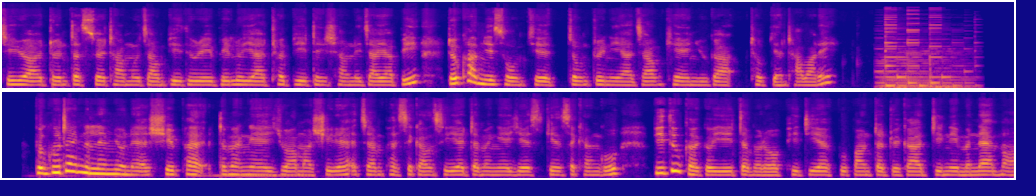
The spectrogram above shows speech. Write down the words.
ကြေးရွာအတွင်းတပ်ဆွဲထားမှုကြောင့်ပြည်သူတွေဘေးလွတ်ရာထွက်ပြေးတိမ်းရှောင်နေကြရပြီးဒုက္ခမြေဆုံးဖြစ်ကြုံတွေ့နေရကြောင်း KNU ကထုတ်ပြန်ထားပါတယ်။ ပဲခူးတိုင်းနလင်းမြို့နယ်အရှိဖက်တမငယ်ရွာမှာရှိတဲ့အကြံဖက်စစ်ကောင်စီရဲ့တမငယ်ရဲစကင်စခန်းကိုပြည်သူ့ကာကွယ်ရေးတပ်မတော် PDF ပူပေါင်းတပ်တွေကဒီနေ့မနက်မှာ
